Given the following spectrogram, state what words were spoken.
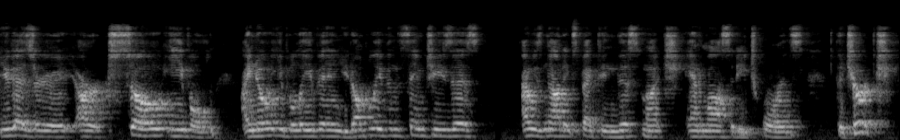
You guys are, are so evil. I know what you believe in. You don't believe in the same Jesus. I was not expecting this much animosity towards the church.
